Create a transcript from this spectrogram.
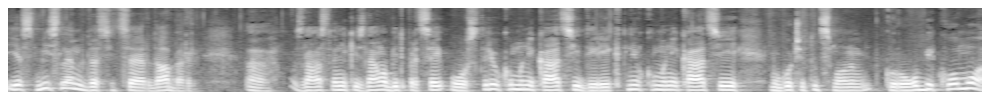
jaz mislim, da sicer dober. Znanstveniki znamo biti precej ostri v komunikaciji, direktni v komunikaciji, mogoče tudi smo grobi komu.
